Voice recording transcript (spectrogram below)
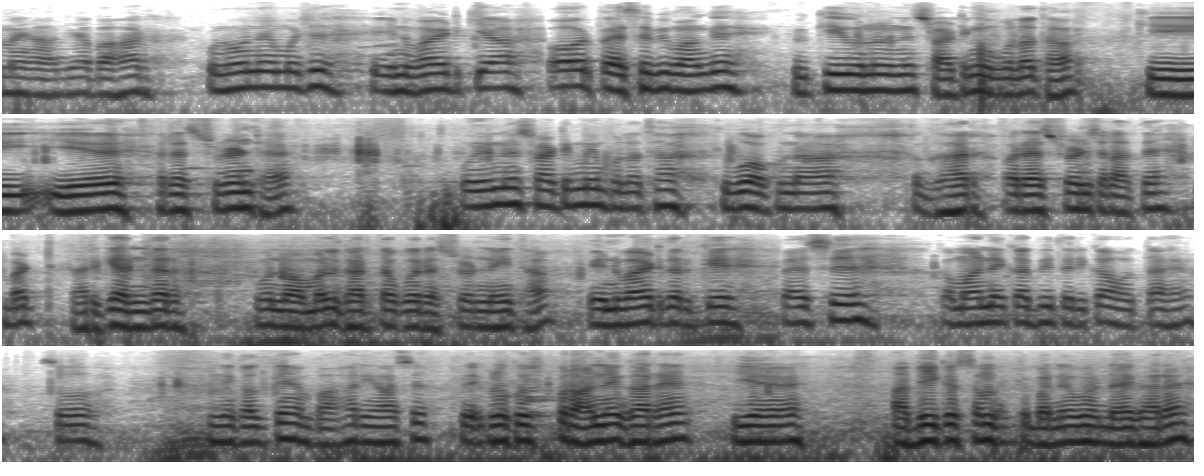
मैं आ गया बाहर। उन्होंने मुझे इनवाइट किया और पैसे भी मांगे, क्योंकि उन्होंने स्टार्टिंग में बोला था कि ये रेस्टोरेंट है। उन्होंने स्टार्टिंग में बोला था कि वो अपना घर और रेस्टोरेंट चलाते हैं बट घर के अंदर वो नॉर्मल घर था, कोई रेस्टोरेंट नहीं था। इनवाइट करके पैसे कमाने का भी तरीका होता है। सो निकलते हैं बाहर यहाँ से। देख लो, कुछ पुराने घर हैं। ये अभी के समय के बने हुए नए घर हैं।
